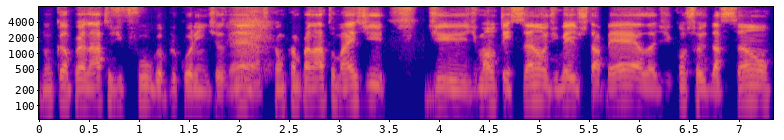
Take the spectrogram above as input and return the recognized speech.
num campeonato de fuga para o Corinthians, né? Acho que é um campeonato mais de, de, de manutenção, de meio de tabela, de consolidação.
